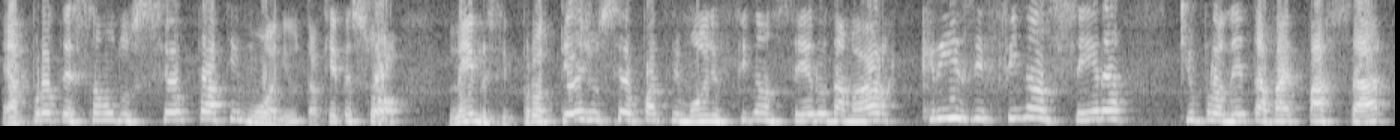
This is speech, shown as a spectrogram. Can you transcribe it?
é a proteção do seu patrimônio. Tá ok, pessoal? Lembre-se, proteja o seu patrimônio financeiro da maior crise financeira que o planeta vai passar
